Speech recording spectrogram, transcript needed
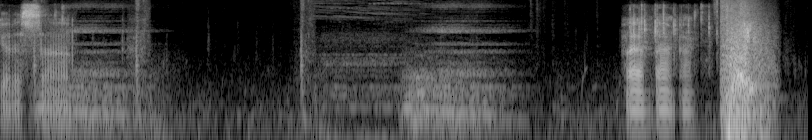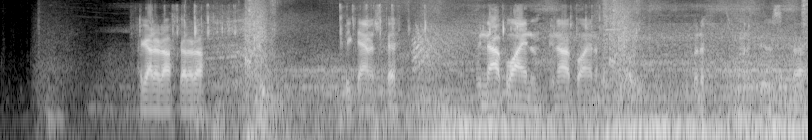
get a sub. Uh, uh, uh. I got it off, got it off. Big damage, okay? Do not blind him, do not blind him. What if I'm gonna do this back?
